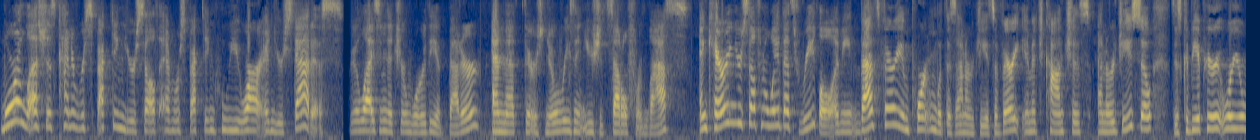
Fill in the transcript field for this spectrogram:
more or less just kind of respecting yourself and respecting who you are and your status. Realizing that you're worthy of better and that there's no reason you should settle for less. And carrying yourself in a way that's regal. I mean, that's very important with this energy. It's a very image conscious energy. So this could be a period where you're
